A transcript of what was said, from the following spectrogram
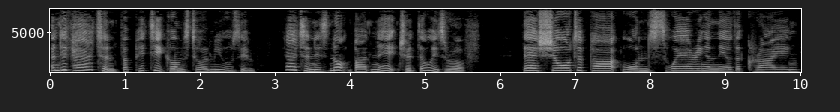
And if Hareton, for pity, comes to amuse him—Hareton is not bad natured, though he's rough—they're sure to part one swearing and the other crying.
